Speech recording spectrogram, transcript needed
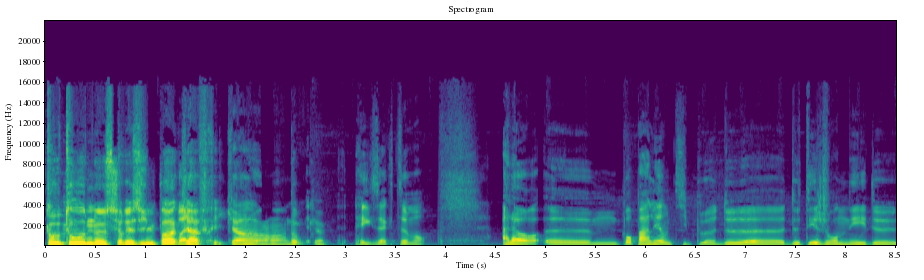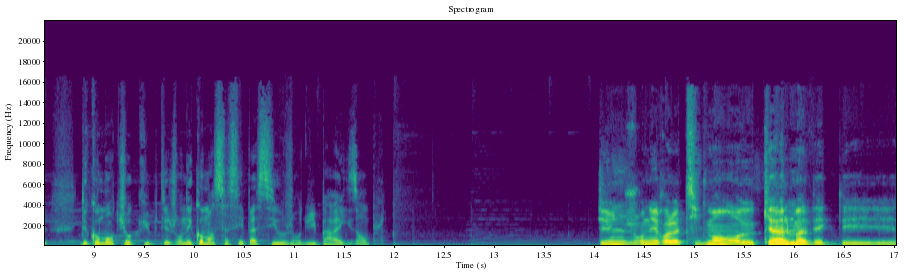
Toto ne se résume pas qu'à Africa. Hein, donc... Euh. Exactement. Alors, euh, pour parler un petit peu de, de tes journées, de, de, comment tu occupes tes journées, comment ça s'est passé aujourd'hui par exemple? C'est une journée relativement euh, calme avec des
